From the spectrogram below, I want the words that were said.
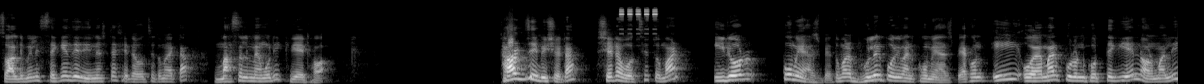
সো আলটিমেটলি সেকেন্ড যে জিনিসটা, সেটা হচ্ছে তোমার একটা মাসেল মেমোরি ক্রিয়েট হওয়া। থার্ড যে বিষয়টা, সেটা হচ্ছে তোমার ইরোর কমে আসবে, তোমার ভুলের পরিমাণ কমে আসবে। এখন এই ওএমআর পূরণ করতে গিয়ে নর্মালি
